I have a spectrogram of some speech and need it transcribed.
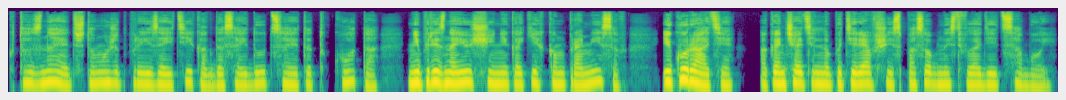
Кто знает, что может произойти, когда сойдутся этот Кота, не признающий никаких компромиссов, и Курати, окончательно потерявший способность владеть собой.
